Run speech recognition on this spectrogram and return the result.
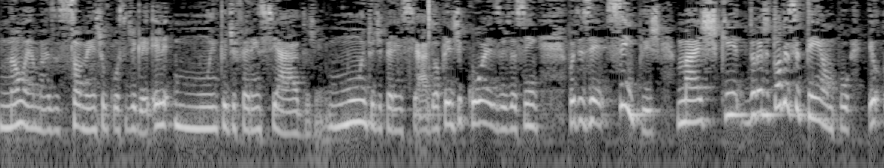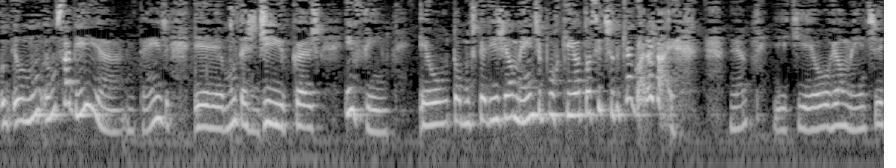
não é mais somente um curso de inglês. Ele é muito diferenciado, gente. Muito diferenciado. Eu aprendi coisas, assim, vou dizer, simples, mas que durante todo esse tempo eu, eu, não, eu não sabia, entende? É, muitas dicas, enfim. Eu estou muito feliz realmente porque eu estou sentindo que agora vai, né? E que eu realmente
